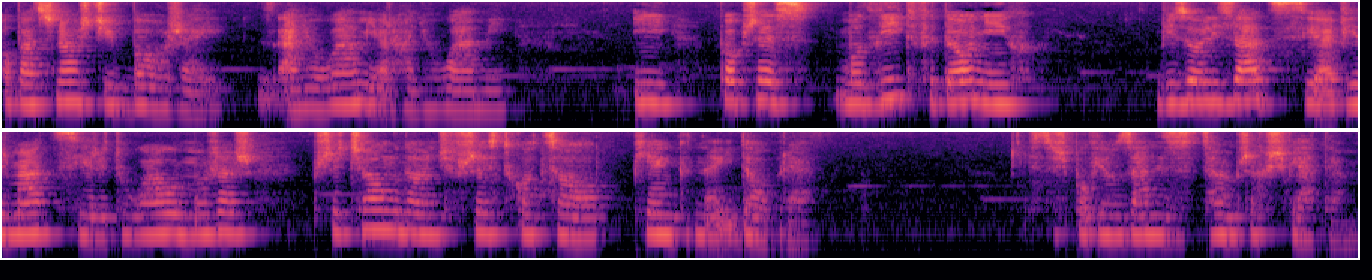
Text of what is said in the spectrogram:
opatrzności Bożej, z aniołami, archaniołami. I poprzez modlitwy do nich, wizualizacje, afirmacje, rytuały możesz przyciągnąć wszystko, co piękne i dobre. Jesteś powiązany z całym wszechświatem.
